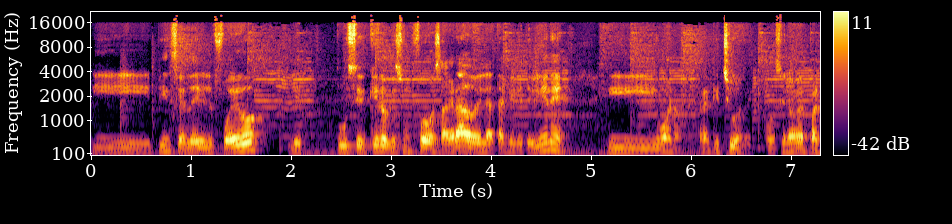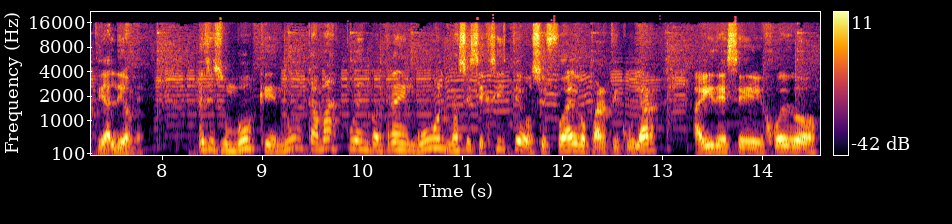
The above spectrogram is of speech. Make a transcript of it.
y pincer del fuego. Le puse, creo que es un fuego sagrado del ataque que te viene. Y bueno, tranquichurri, porque si no me partía el diome. Ese es un bug que nunca más pude encontrar en Google. No sé si existe o si fue algo particular ahí de ese juego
